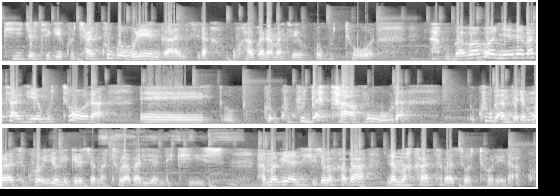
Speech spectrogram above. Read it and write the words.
k'iryo tegeko cyangwa k'ubwo burenganzira uhabwa n'amategeko bwo gutora abo baba bonyine batagiye gutora eh, ku kudatahura kubwa mbere murazi ko iyo hegereje amatora bariyandikisha hama biyandikije bakaba n'amakarata bazotorerako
